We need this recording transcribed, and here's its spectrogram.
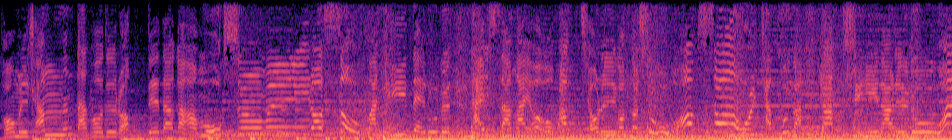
범을 잡는다고 들럭대다가 목숨을 잃었소만 이대로는 달상하여 황천을 건널 수 없어. 옳다구나 당신이 나를 도와주시게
